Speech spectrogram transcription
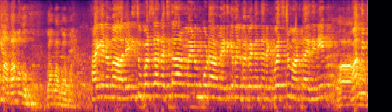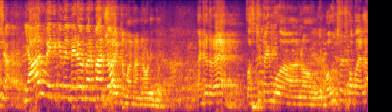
ಅಮ್ಮ ಬಾ ಮಗು. ಬಾ ಬಾ ಬಾ ಬಾ. ಹಾಗೆ ನಮ್ಮ ಲೇಡಿ ಸೂಪರ್ ಸ್ಟಾರ್ ರಚಿತಾ ಮೇಡಮ್ ಕೂಡ ವೇದಿಕೆ ಮೇಲೆ ಬರ್ಬೇಕಂತ ರಿಕ್ವೆಸ್ಟ್ ಮಾಡ್ತಾ ಇದ್ದೀನಿ. ಒಂದ್ ನಿಮಿಷ. ಯಾರು ವೇದಿಕೆ ಮೇಲೆ ಬೇರೆಯವ್ರು ಬರಬಾರ್ದು? ಆಯ್ತಮ್ಮ ನಾನು ನೋಡಿದ್ದು. ಯಾಕಂದ್ರೆ ಫಸ್ಟ್ ಟೈಮ್ ನಾನು ಬೌನ್ಸರ್ಸ್ ಪಾಪ ಎಲ್ಲ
